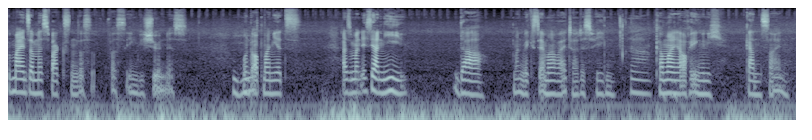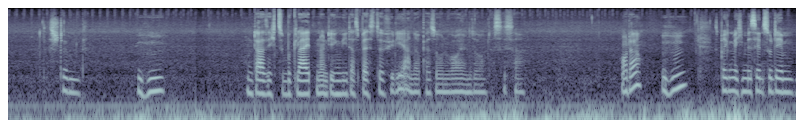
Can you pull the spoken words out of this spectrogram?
gemeinsames Wachsen, das, was irgendwie schön ist. Mhm. Und ob man jetzt, also man ist ja nie da. Man wächst ja immer weiter, deswegen Ja, kann man ja auch irgendwie nicht ganz sein. das stimmt. Mhm. Und da sich zu begleiten und irgendwie das Beste für die andere Person wollen, so, das ist ja. Oder? Mhm. Das bringt mich ein bisschen zu dem,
